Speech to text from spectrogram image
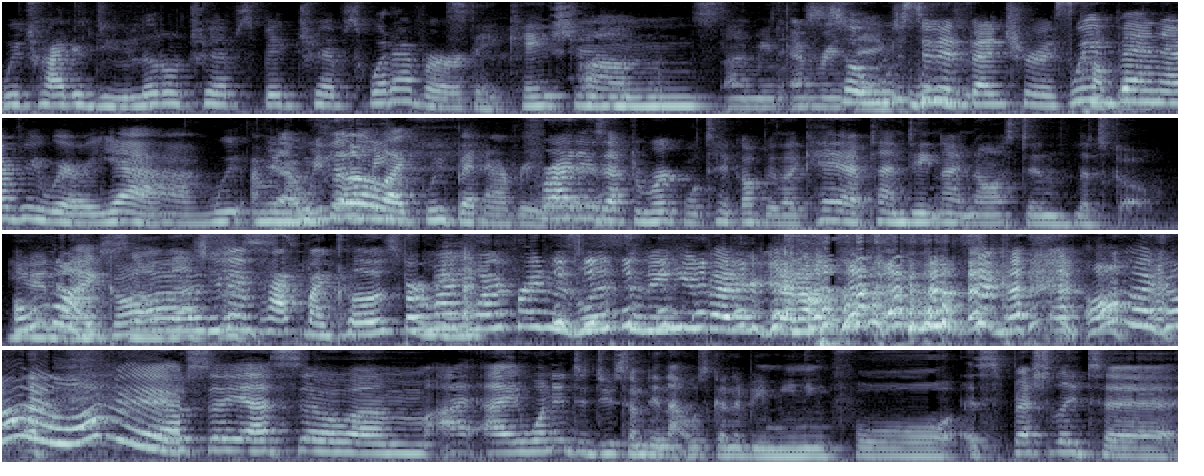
we try to do little trips, big trips, whatever. staycations. I mean, everything. So just an adventurous We've couple. been everywhere. Yeah. We I mean Yeah, we we've- feel I mean, like we've been everywhere. Fridays after work, we'll take up, and be like, "Hey, I planned date night in Austin. Let's go." Oh You my know, so gosh. that's She even just- packed my clothes for, For my boyfriend who's listening, he better get on. oh my god, I love it. So yeah, so um, I, I wanted to do something that was going to be meaningful, especially to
